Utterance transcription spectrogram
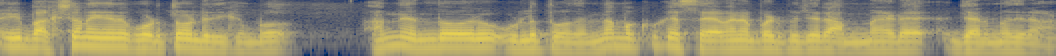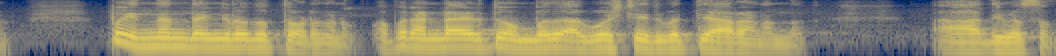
ഈ ഭക്ഷണം ഇങ്ങനെ കൊടുത്തുകൊണ്ടിരിക്കുമ്പോൾ അന്ന് എന്തോ ഒരു ഉള്ളിൽ തോന്നുന്നു. നമുക്കൊക്കെ സേവനം പഠിപ്പിച്ച ഒരു അമ്മയുടെ ജന്മദിനമാണ്. അപ്പോൾ ഇന്ന് എന്തെങ്കിലും ഒന്ന് തുടങ്ങണം. അപ്പോൾ രണ്ടായിരത്തി ഒമ്പത് ആഗോസ്റ്റ് ഇരുപത്തി ആറാണെന്ന് ആ ദിവസം.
